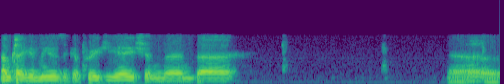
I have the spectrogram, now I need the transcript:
I'm taking music appreciation and uh, uh,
